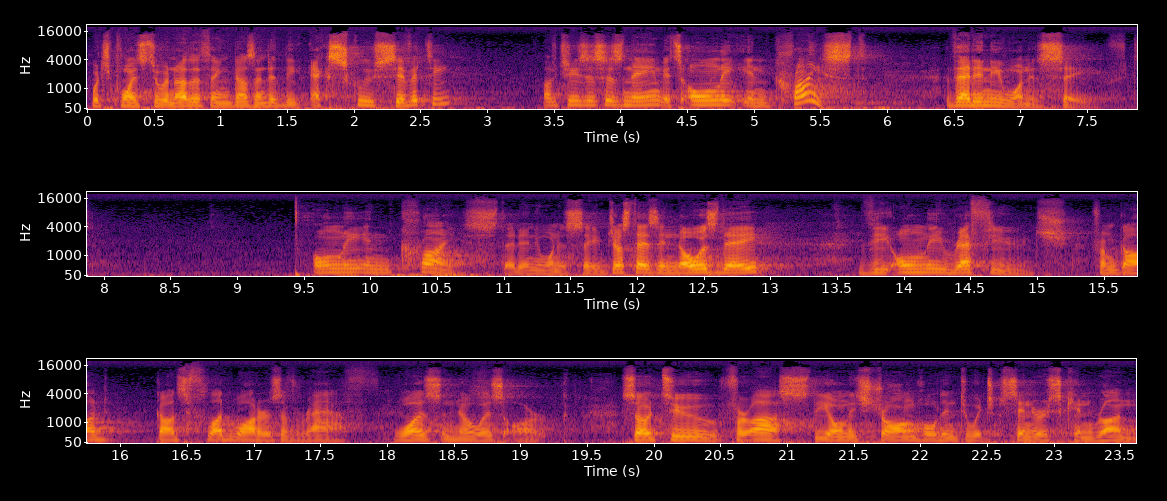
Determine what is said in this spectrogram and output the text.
which points to another thing, doesn't it? The exclusivity of Jesus' name. It's only in Christ that anyone is saved. Only in Christ that anyone is saved. Just as in Noah's day, the only refuge from God, God's floodwaters of wrath was Noah's ark. So, too, for us, the only stronghold into which sinners can run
